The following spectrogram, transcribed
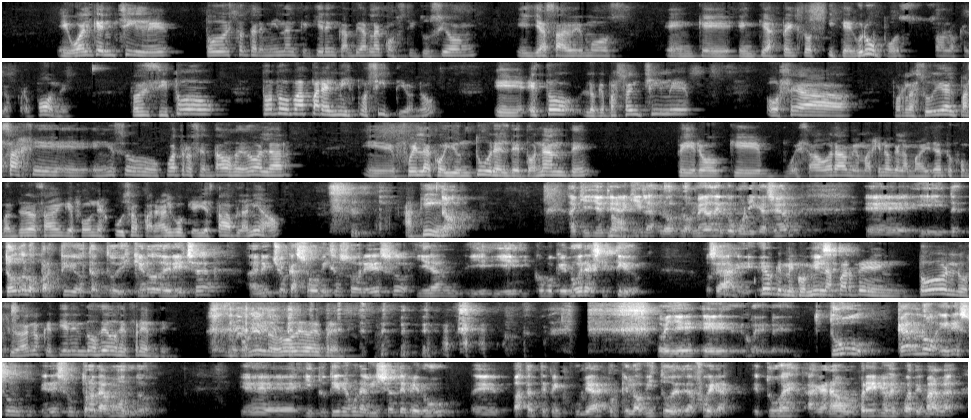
Igual que en Chile, todo esto termina en que quieren cambiar la constitución y ya sabemos en qué, en qué aspectos y qué grupos son los que los proponen. Entonces, si todo, todo va para el mismo sitio, ¿no? Eh, esto, lo que pasó en Chile, o sea, por la subida del pasaje eh, en esos cuatro centavos de dólar, eh, fue la coyuntura, el detonante, pero que pues ahora me imagino que la mayoría de tus compañeros saben que fue una excusa para algo que ya estaba planeado. Aquí, no. Aquí, yo, aquí los, medios de comunicación eh, y todos los partidos, tanto de izquierda o de derecha, han hecho caso omiso sobre eso y, han, y, como que no era existido. O sea, ah, creo que me comí la parte en todos los ciudadanos que tienen dos dedos de frente. Me comí los dos dedos de frente. Oye, eh, tú, Carlos, eres un, eres un trotamundo. Eh, y tú tienes una visión de Perú eh, bastante peculiar porque lo has visto desde afuera. Eh, tú has, ganado premios en Guatemala.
